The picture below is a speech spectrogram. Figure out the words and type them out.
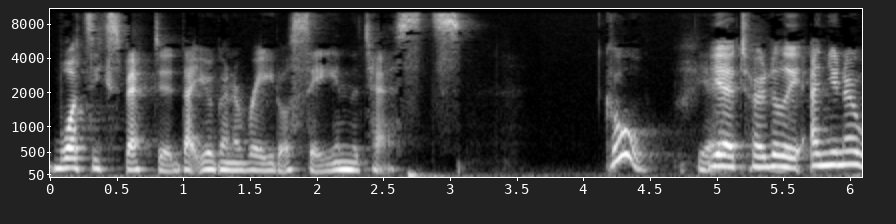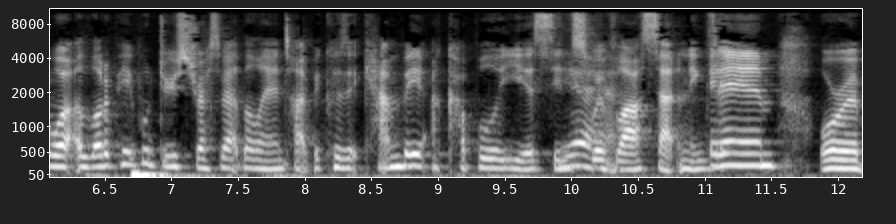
what's expected that you're going to read or see in the tests. Cool. Yeah. totally. And you know what? A lot of people do stress about the LANTITE because it can be a couple of years since Yeah. we've last sat an exam or a,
